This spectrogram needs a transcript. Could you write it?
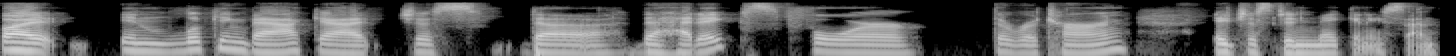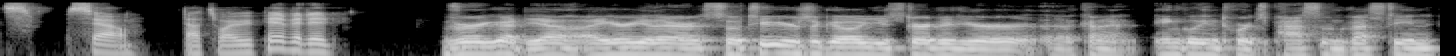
But in looking back at just the the headaches for the return, it just didn't make any sense. So that's why we pivoted. Very good. Yeah, I hear you there. So two years ago, you started your uh, kind of angling towards passive investing,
